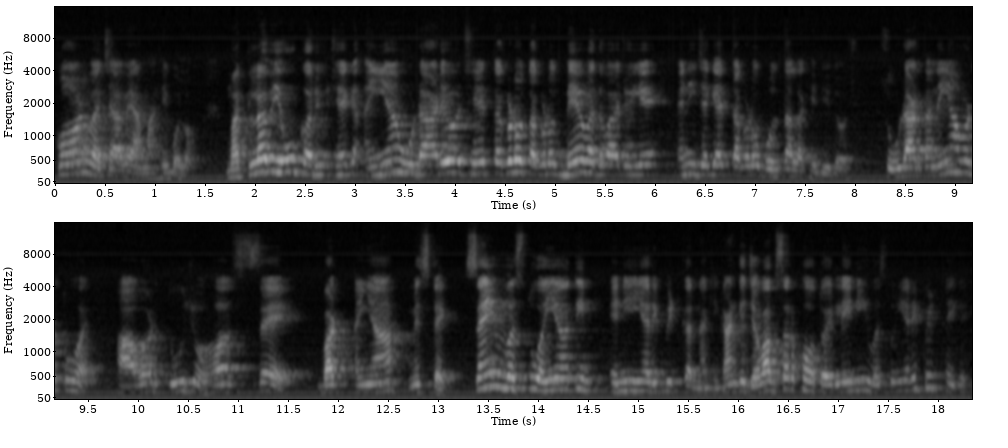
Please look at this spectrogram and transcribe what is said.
કોણ બચાવે આમાંથી? બોલો. મતલબ એવું કર્યું છે કે અહીંયા ઉડાડ્યો છે, તગડો તગડો બે વધવા જોઈએ, એની જગ્યાએ તગડો ભૂલતા લખી દીધો છે. શું ઉડાડતા નહીં આવડતું હોય? આવડતું જ હશે. બટ અહીંયા મિસ્ટેક સેમ વસ્તુ અહીંયા હતી એની અહીંયા રિપીટ કરી નાખી. કારણ કે જવાબ સરખો હતો, એટલે એની વસ્તુ અહીંયા રિપીટ થઈ ગઈ.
